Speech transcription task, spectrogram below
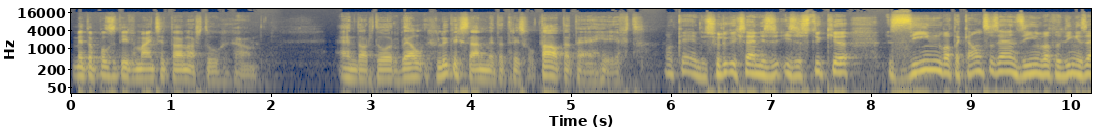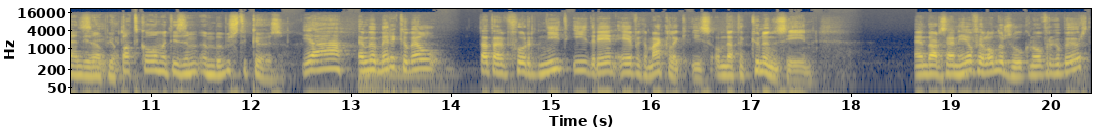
met een positieve mindset daar naartoe gegaan. En daardoor wel gelukkig zijn met het resultaat dat hij heeft. Oké, dus gelukkig zijn is, is een stukje zien wat de kansen zijn, zien wat de dingen zijn die er op je pad komen. Het is een, een bewuste keuze. Ja, en we merken wel dat het voor niet iedereen even gemakkelijk is om dat te kunnen zien. En daar zijn heel veel onderzoeken over gebeurd.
